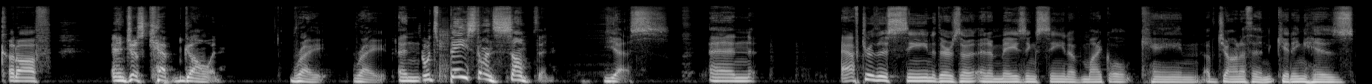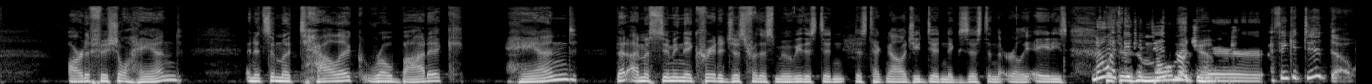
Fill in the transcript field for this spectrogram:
cut off and just kept going? Right. Right. And So it's based on something. Yes. And after this scene, there's a, an amazing scene of Michael Caine, of Jonathan, getting his artificial hand. And it's a metallic, robotic hand that I'm assuming they created just for this movie. This didn't, this technology didn't exist in the early 80s. No, but I think there's a it did, though, moment Jim. where I think it did though,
